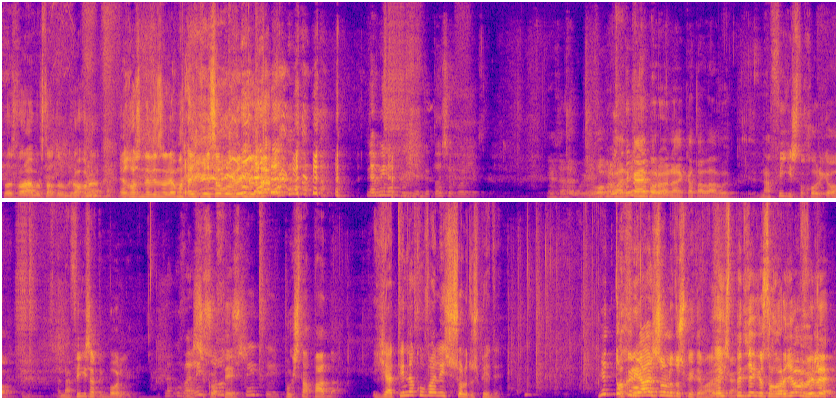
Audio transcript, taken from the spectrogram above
Πρώτη φορά μπροστά από το μικρόφωνο. Έχω συνηθίσει να λέω μαλακίε από δίπλα. Να μην ακούγεται τόσο πολύ. Εγώ πραγματικά δεν μπορώ να καταλάβω. Να φύγεις στο χωριό, να φύγεις από την πόλη, Να να κουβαλήσεις όλο το σηκωθείς. σπίτι. Που έχεις τα πάντα. Γιατί να κουβαλήσεις όλο το σπίτι; Γιατί το χρειάζεσαι όλο το σπίτι, Έχεις μαλάκα. σπίτια και στο χωριό, φίλε.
